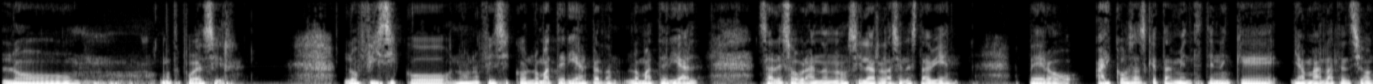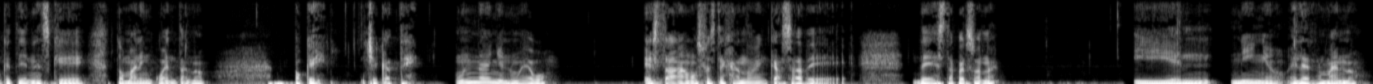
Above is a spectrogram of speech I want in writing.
lo, ¿cómo te puedo decir? Lo físico, no lo físico, lo material, perdón, lo material sale sobrando, ¿no? Si la relación está bien. Pero hay cosas que también te tienen que llamar la atención, que tienes que tomar en cuenta, ¿no? Ok, chécate. Un año nuevo estábamos festejando en casa de, de esta persona y el niño, el hermano,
